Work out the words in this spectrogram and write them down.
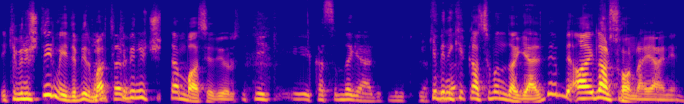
2003 değil miydi? 1 Tabii, Mart tabii. 2003'ten bahsediyoruz. 2 Kasım'da geldi 2002 Kasım'da. 2002 Kasım'ında geldi. Bir aylar sonra yani.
